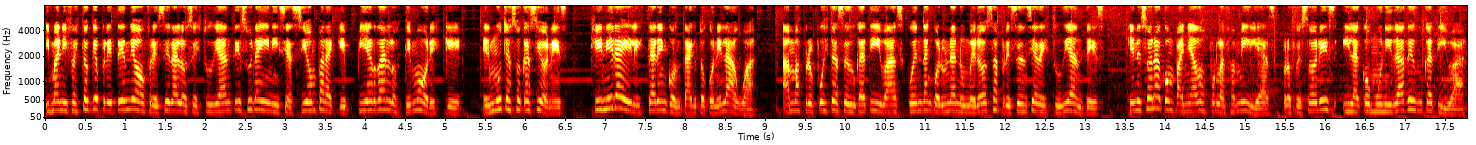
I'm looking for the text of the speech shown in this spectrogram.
y manifestó que pretende ofrecer a los estudiantes una iniciación para que pierdan los temores que, en muchas ocasiones, genera el estar en contacto con el agua. Ambas propuestas educativas cuentan con una numerosa presencia de estudiantes, quienes son acompañados por las familias, profesores y la comunidad educativa.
